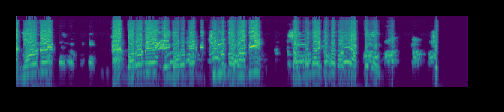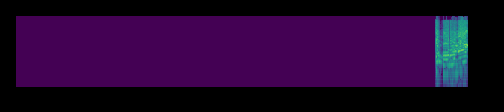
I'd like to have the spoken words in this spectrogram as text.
এক ধরনের এক ধরনের এই ধরনের বিচ্ছিন্নতাবাদী, সাম্প্রদায়িকতাবাদী আক্রমণ। ধরনের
